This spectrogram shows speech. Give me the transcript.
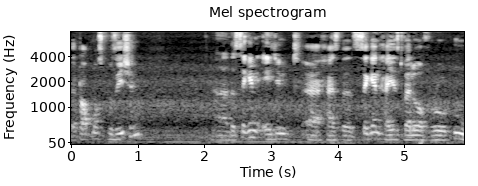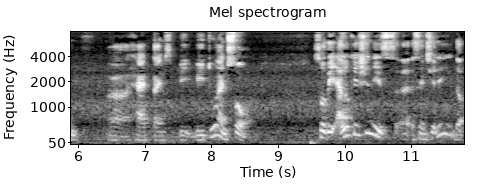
the topmost position. Uh, the second agent uh, has the second highest value of rho 2 uh, hat times b, b2 and so on. So the allocation is uh, essentially the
